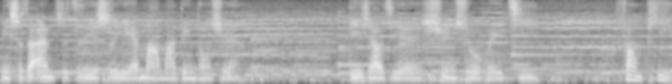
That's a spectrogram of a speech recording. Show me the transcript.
你是在暗指自己是野马吗，丁同学？”D 小姐迅速回击：“放屁！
